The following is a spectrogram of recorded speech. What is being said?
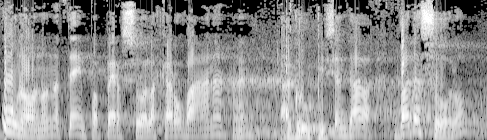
Uno non ha tempo, ha perso la carovana, eh, a gruppi si andava, va da solo,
